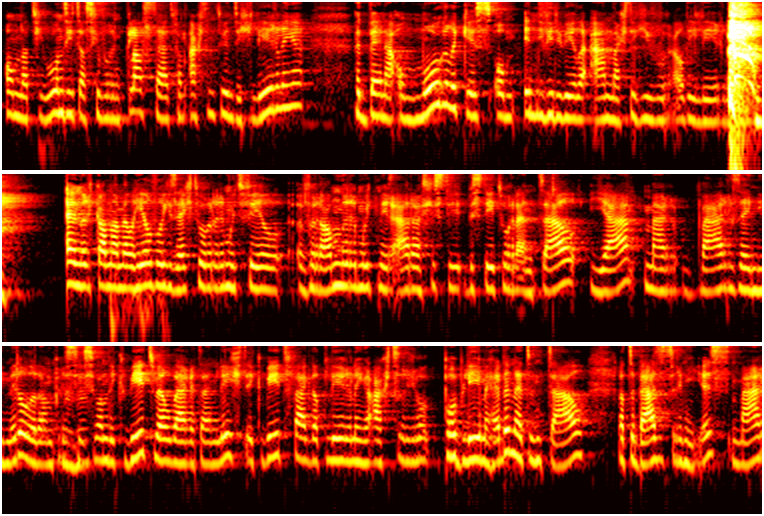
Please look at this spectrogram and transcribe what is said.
omdat je gewoon ziet als je voor een klas staat van 28 leerlingen, het bijna onmogelijk is om individuele aandacht te geven voor al die leerlingen. En er kan dan wel heel veel gezegd worden, er moet veel veranderen, er moet meer aandacht besteed worden aan taal. Ja, maar waar zijn die middelen dan precies? Want ik weet wel waar het aan ligt. Ik weet vaak dat leerlingen achter problemen hebben met hun taal, dat de basis er niet is. Maar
